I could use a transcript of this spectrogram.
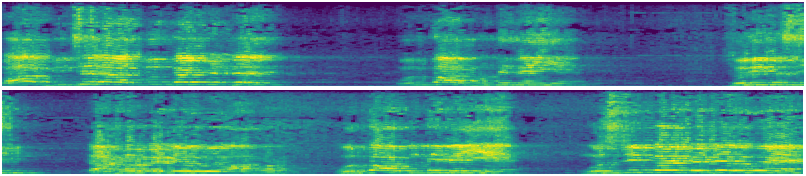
बाप पीछे राजपूत भाई बैठे उनको आपत्ति नहीं है। सुरीन्द्र सिंह राठौर बैठे हुए वहाँ पर। आपत्ति नहीं है। मुस्लिम भाई बैठे हुए हैं।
